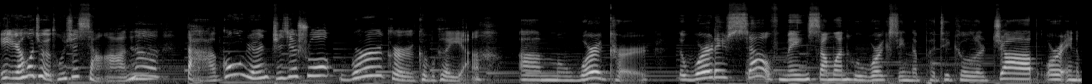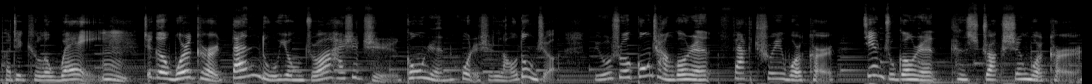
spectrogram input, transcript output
诶，然后就有同学想啊，那打工人直接说 worker 可不可以啊？Um, worker. The word itself means someone who works in a particular job or in a particular way. 嗯，这个 worker 单独用主要还是指工人或者是劳动者，比如说工厂工人 factory worker，建筑工人 construction worker。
